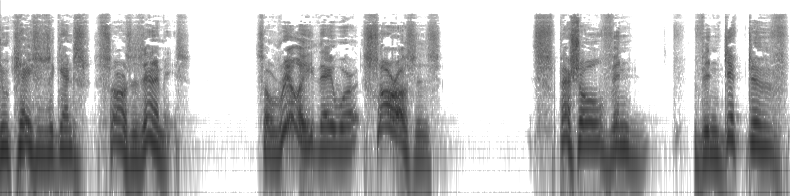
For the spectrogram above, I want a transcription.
do cases against Soros's enemies. So really, they were Soros's special vin- vindictive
